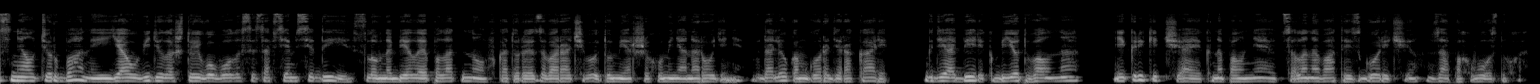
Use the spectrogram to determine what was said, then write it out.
снял тюрбан, и я увидела, что его волосы совсем седые, словно белое полотно, в которое заворачивают умерших у меня на родине, в далеком городе Ракаре, где о берег бьет волна, и крики чаек наполняют солоноватой с горечью запах воздуха.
